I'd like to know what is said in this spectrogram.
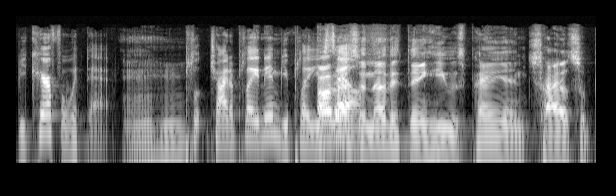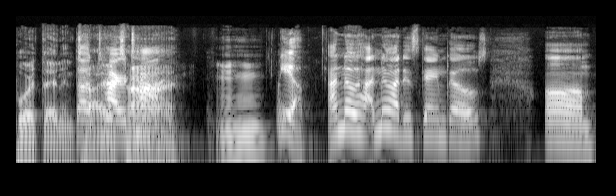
Be careful with that. Mm-hmm. Pl- try to play them, you play yourself. Oh, that's another thing. He was paying child support that the entire, entire time. time. Mm-hmm. Yeah, I know. I know how this game goes. Um,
